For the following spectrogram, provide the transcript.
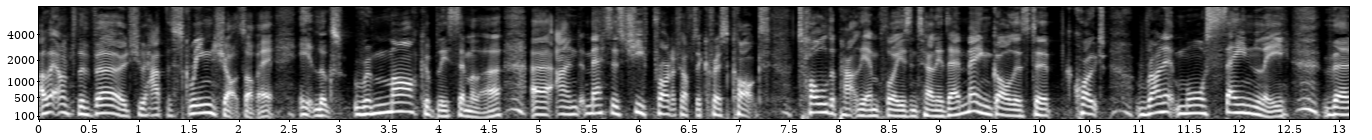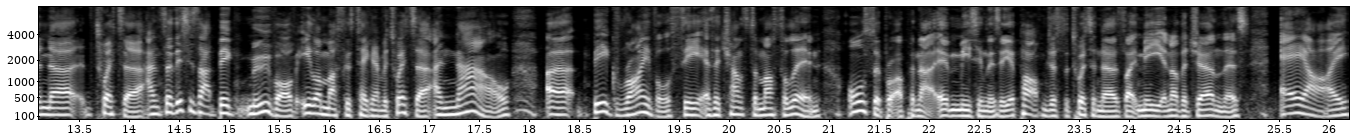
I went onto The Verge, who had the screenshots of it. It looks remarkably similar. Uh, and Meta's chief product officer, Chris Cox, told apparently employees internally their main goal is to, quote, run it more sanely than uh, Twitter. And so this is that big big move of Elon Musk has taken over Twitter, and now uh, big rival see it as a chance to muscle in. Also brought up in that meeting, Lizzie, apart from just the Twitter nerds like me and other journalists, AI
